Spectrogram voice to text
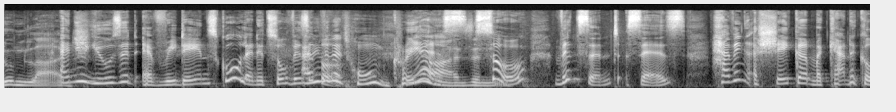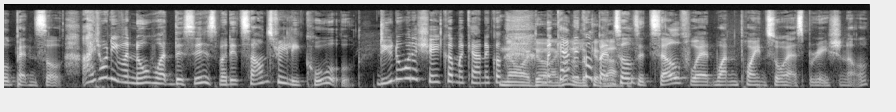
loomed large. And you use it every day in school, and it's so visible. And even at home, Yes. crayons. And, So Vincent says having a shaker mechanical pencil. I don't even know what this is, but it sounds really cool. Do you know what a shaker mechanical? No, I don't. Mechanical look it up. pencils itself were at one point so aspirational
